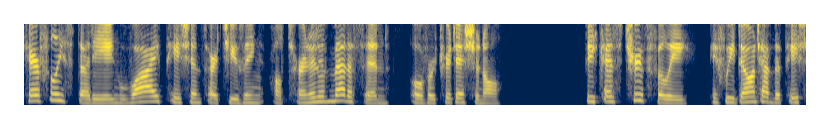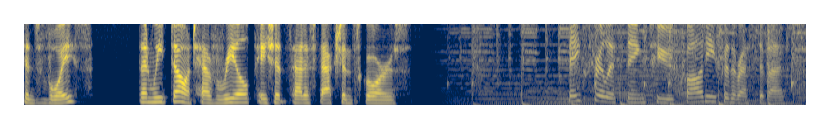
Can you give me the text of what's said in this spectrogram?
carefully studying why patients are choosing alternative medicine over traditional. Because truthfully, if we don't have the patient's voice, then we don't have real patient satisfaction scores. Thanks for listening to Quality for the Rest of Us.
